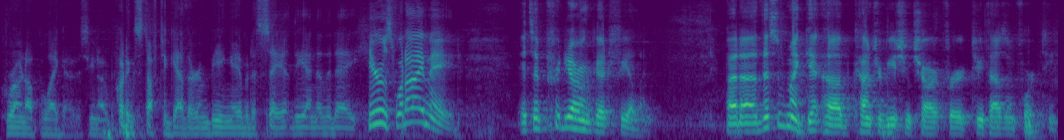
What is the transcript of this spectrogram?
grown up Legos, you know, putting stuff together and being able to say at the end of the day, here's what I made. It's a pretty darn good feeling. But uh, this is my GitHub contribution chart for 2014.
